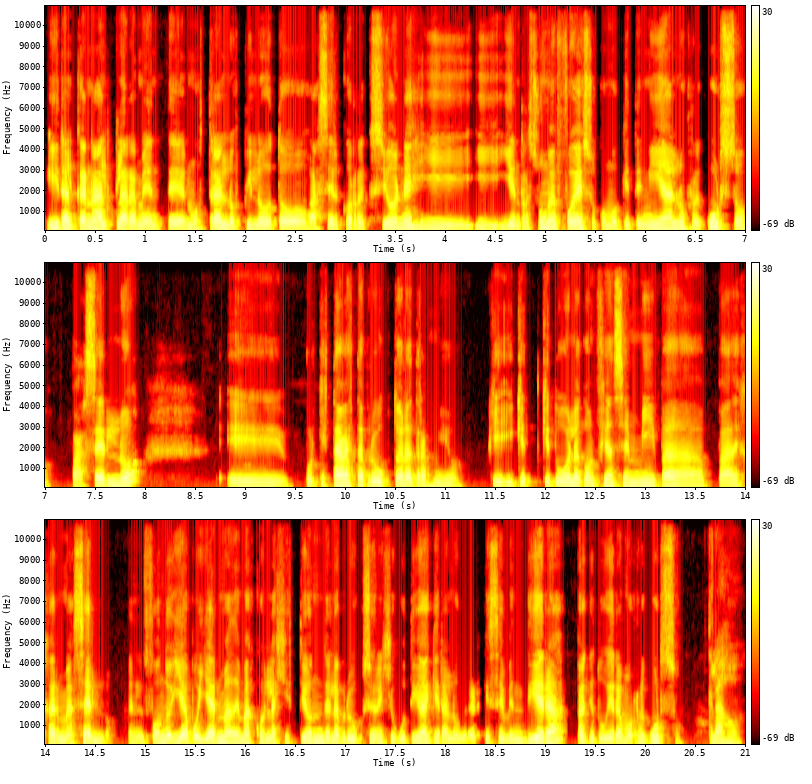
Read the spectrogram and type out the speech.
ir al canal claramente, mostrar los pilotos, hacer correcciones y, y, en resumen fue eso, como que tenía los recursos para hacerlo eh, porque estaba esta productora atrás mío que, y que, que, tuvo la confianza en mí para pa dejarme hacerlo, en el fondo, y apoyarme además con la gestión de la producción ejecutiva, que era lograr que se vendiera para que tuviéramos recursos. Claro.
